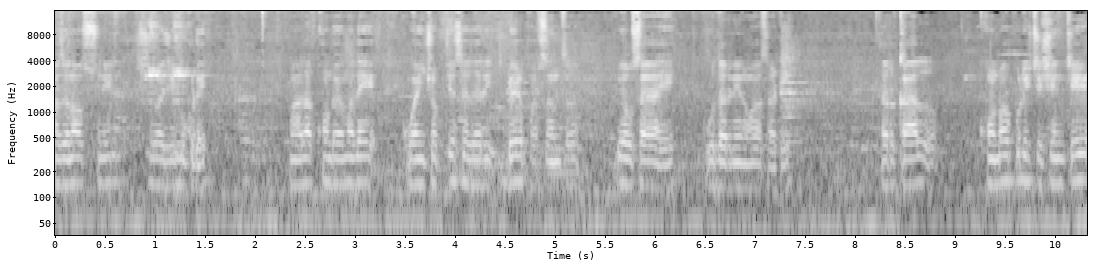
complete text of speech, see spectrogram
माझं नाव सुनील शिवाजी मुकडे. माझा खोंडव्यामध्ये वाईन शॉपचे शेजारी बेळ फरसांचा व्यवसाय आहे उदरनिर्वाहासाठी तर काल खोंडवा पोलीस स्टेशनचे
